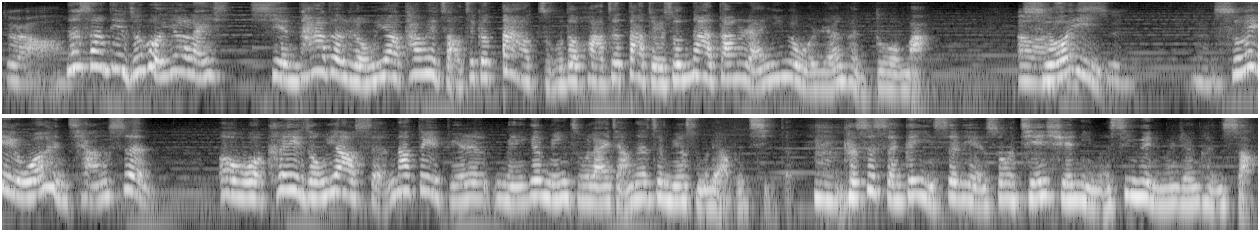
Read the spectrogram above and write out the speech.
对啊，那上帝如果要来显他的荣耀，他会找这个大族的话，这大族说那当然，因为我人很多嘛，嗯所以嗯所以我很强盛，哦，我可以荣耀神。那对别人每一个民族来讲，那这没有什么了不起的。嗯可是神跟以色列人说，拣选你们是因为你们人很少，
